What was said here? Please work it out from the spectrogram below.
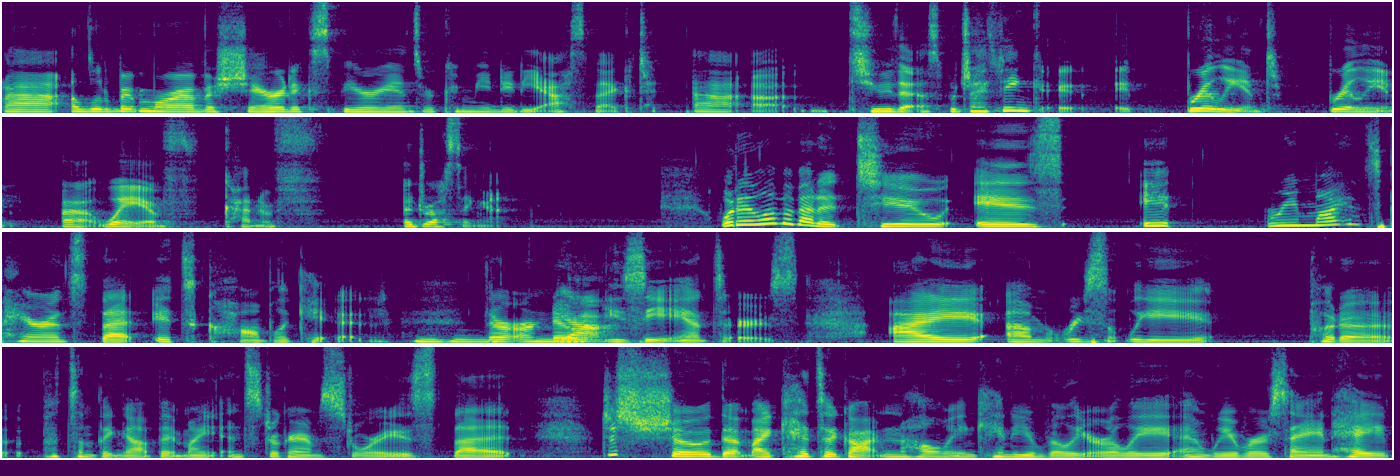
uh, a little bit more of a shared experience or community aspect uh, to this, which I think it, it, brilliant, brilliant uh, way of kind of addressing it. What I love about it too is it reminds parents that it's complicated. Mm-hmm. There are no yeah. easy answers. I um, recently put a put something up in my Instagram stories that just showed that my kids had gotten Halloween candy really early, and we were saying, "Hey,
